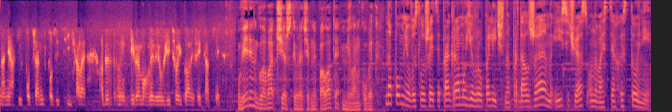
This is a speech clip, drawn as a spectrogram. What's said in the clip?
na nějakých podřadných pozicích, ale aby nejdříve mohli využít svoji kvalifikaci. Уверен глава Чешской врачебной палаты Милан Кубек. Напомню, вы слушаете программу «Европа лично». Продолжаем и сейчас о новостях Эстонии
